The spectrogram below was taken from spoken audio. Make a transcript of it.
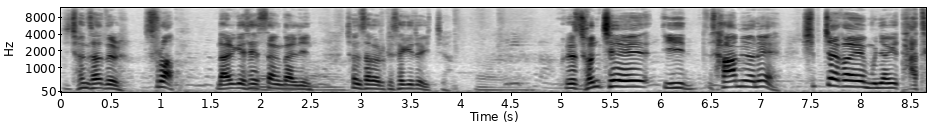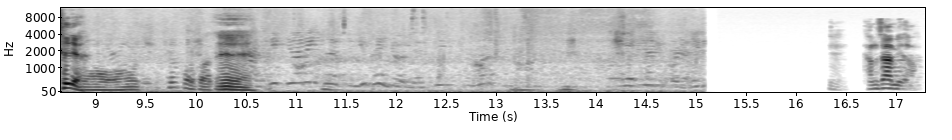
천사들 수랍 날개 세쌍 달린 천사가 이렇게 새겨져 있죠. 그래서 전체 이 사면에 십자가의 문양이 다 틀려요. 어, 예. 네, 감사합니다.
